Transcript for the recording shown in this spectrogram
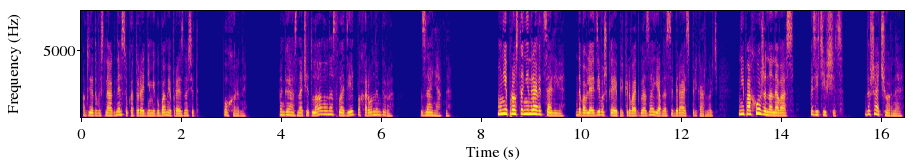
Оглядываясь на Агнесу, которая одними губами произносит «похороны». Ага, значит, Лала у нас владеет похоронным бюро. Занятно. «Мне просто не нравится Оливия», — добавляет девушка и прикрывает глаза, явно собираясь прикорнуть. «Не похожа она на вас, позитивщиц. Душа черная.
